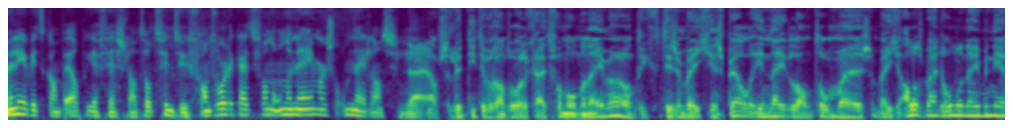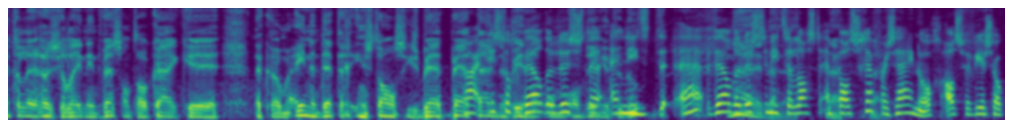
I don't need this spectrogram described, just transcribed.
Meneer Witkamp, LPF Westland, wat vindt u? Verantwoordelijkheid van ondernemers om Nederlands te leren? Nee, absoluut niet de verantwoordelijkheid van de ondernemer. Want ik, het is een beetje een spel in Nederland om eh, zo'n beetje alles bij de ondernemer neer te leggen. Als je alleen in het Westland al kijkt, eh, daar komen 31 instanties per, per Maar het tuin is toch wel de om- om lusten en niet de, hè, wel de Nee, lusten, nee, niet de lasten. En Paul Scheffer zei nog, als we weer zo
